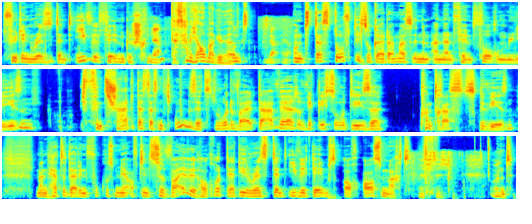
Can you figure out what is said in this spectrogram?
für den Resident Evil Film geschrieben. Ja. Das habe ich auch mal gehört. Und, ja, ja. und das durfte ich sogar damals in einem anderen Filmforum lesen. Ich finde es schade, dass das nicht umgesetzt wurde, weil da wäre wirklich so dieser Kontrast gewesen. Man hatte da den Fokus mehr auf den Survival-Horror, der die Resident Evil Games auch ausmacht. Richtig. Und, und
